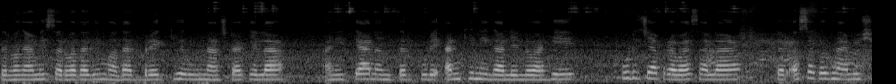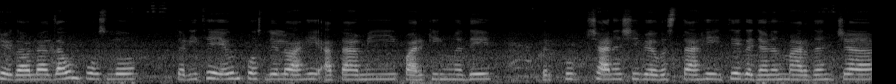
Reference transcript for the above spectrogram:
तर मग आम्ही सर्वात आधी मधात ब्रेक घेऊन नाश्ता केला आणि त्यानंतर पुढे आणखी निघालेलो आहे. पुढच्या प्रवासाला. तर असं करून आम्ही शेगावला जाऊन पोचलो तर इथे येऊन पोचलेलो आहे. आता आम्ही पार्किंगमध्ये तर खूप छान अशी व्यवस्था आहे. इथे गजानन महाराजांच्या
